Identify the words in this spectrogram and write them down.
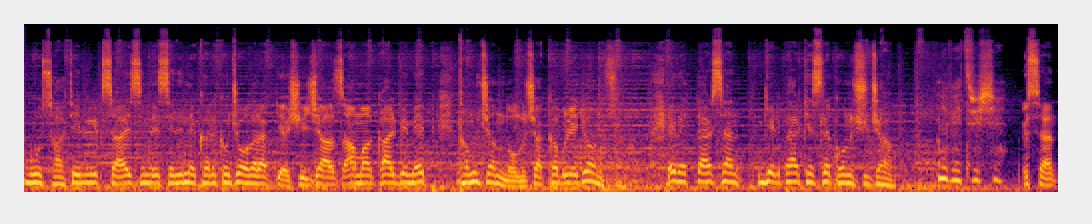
bu sahtelilik sayesinde seninle karı koca olarak yaşayacağız. Ama kalbim hep Tanuca'nın olacak. Kabul ediyor musun? Evet dersen gelip herkesle konuşacağım. Evet Rişi, Sen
